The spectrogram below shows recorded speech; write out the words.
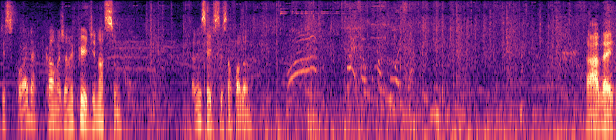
Discorda? Calma, já me perdi no assunto. Eu nem sei o que vocês estão falando. Ah, velho.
